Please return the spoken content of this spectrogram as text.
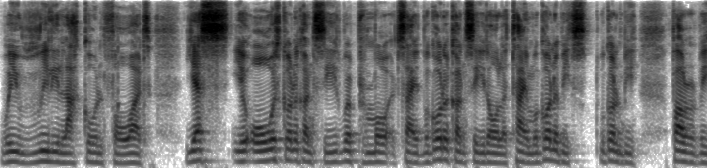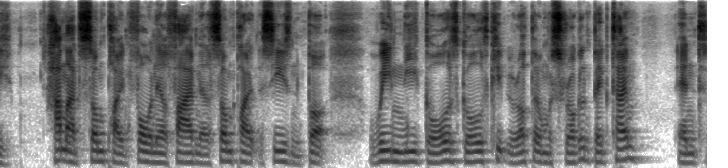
we really lack going forward. Yes, you're always going to concede. We're promoted side. We're going to concede all the time. We're going to be we're going to be probably hammered some point, 4 0, 5 0, some point in the season. But we need goals. Goals keep you up, and we're struggling big time. And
